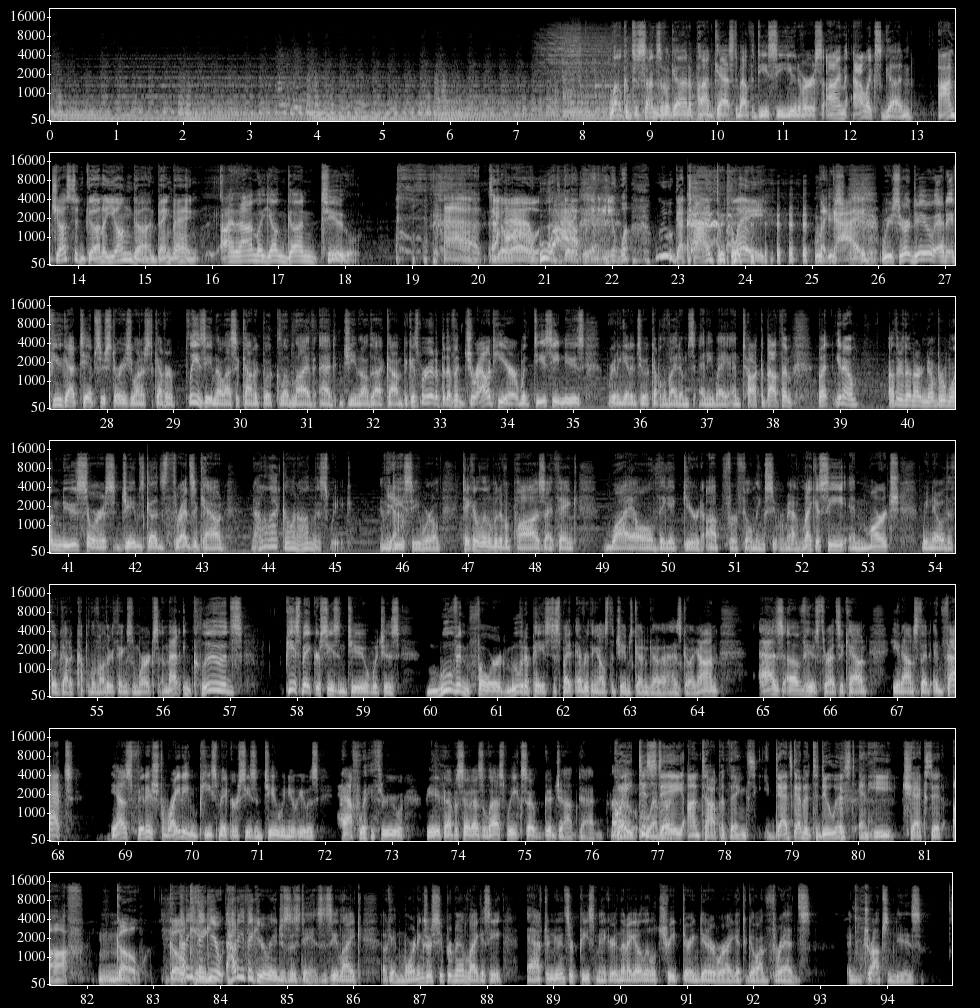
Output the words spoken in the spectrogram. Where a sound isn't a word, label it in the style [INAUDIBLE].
Welcome to Sons of a Gun, a podcast about the DC universe. I'm Alex Gunn. I'm Justin Gunn, a young gun. Bang bang. And I'm a young gun too. Ah, T-O-O. We got time to play, [LAUGHS] my sh- guy. We sure do. And if you got tips or stories you want us to cover, please email us at comicbookclublive at gmail.com because we're in a bit of a drought here with DC news. We're going to get into a couple of items anyway and talk about them. But, you know, other than our number one news source, James Gunn's Threads account, not a lot going on this week in the Yeah. DC world. Taking a little bit of a pause, I think, while they get geared up for filming Superman Legacy in March. We know that they've got a couple of other things in works, and that includes Peacemaker Season 2, which is moving forward, moving apace despite everything else that James Gunn go- has going on. As of his Threads account, he announced that, in fact, he has finished writing Peacemaker Season 2. We knew he was halfway [LAUGHS] through the eighth episode as of last week, so good job, Dad. Uh, Great to whoever. stay on top of things. Dad's got a to-do list, and he checks it off. Go, go, Mm-hmm. How do you King. think he? How do you think he arranges his days? Is he like, okay, mornings are Superman Legacy, afternoons are Peacemaker, and then I get a little treat during dinner where I get to go on Threads and drop some news.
